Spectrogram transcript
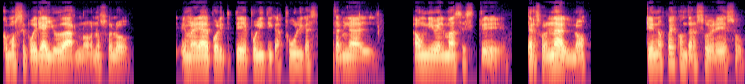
cómo se podría ayudar, ¿no? No solo en manera de, políticas públicas, también a un nivel más este, personal, ¿no? ¿Qué nos puedes contar sobre eso?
